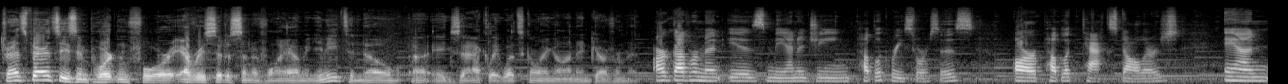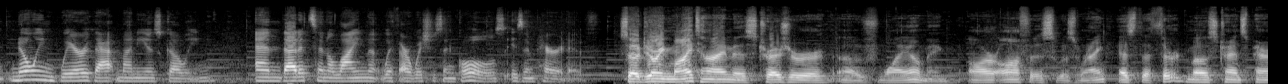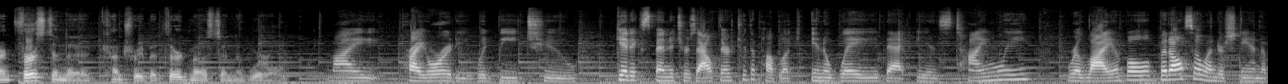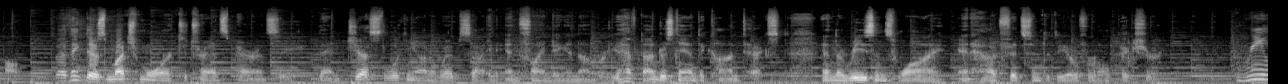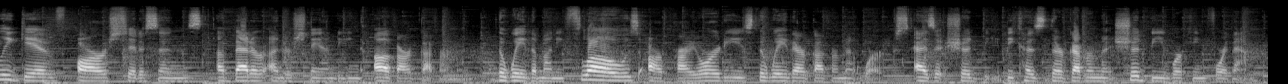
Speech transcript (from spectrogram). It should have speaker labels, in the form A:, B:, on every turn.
A: Transparency is important for every citizen of Wyoming. You need to know uh, exactly what's going on in government.
B: Our government is managing public resources, our public tax dollars, and knowing where that money is going and that it's in alignment with our wishes and goals is imperative.
A: So during my time as treasurer of Wyoming, our office was ranked as the third most transparent, first in the country, but third most in the world.
B: My priority would be to get expenditures out there to the public in a way that is timely, reliable, but also understandable.
A: I think there's much more to transparency than just looking on a website and finding a number. You have to understand the context and the reasons why and how it fits into the overall picture
B: really give our citizens a better understanding of our government. The way the money flows, our priorities, the way their government works, as it should be, because their government should be working for them.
